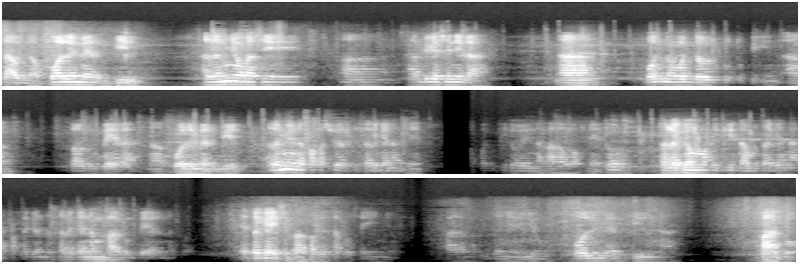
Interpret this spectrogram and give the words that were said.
tawag na polymer bill. Alam nyo kasi, ah, sabi kasi nila na wag na wag daw tutupiin ang bagong pera na polymer bill. Alam nyo, napakaswerte talaga natin kapag ikaw ay nakahawak nito. Talagang makikita mo talaga napakaganda talaga ng bagong pera na to. Ito guys, ipapakita ko sa inyo para makita nyo yung polymer bill na bago,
